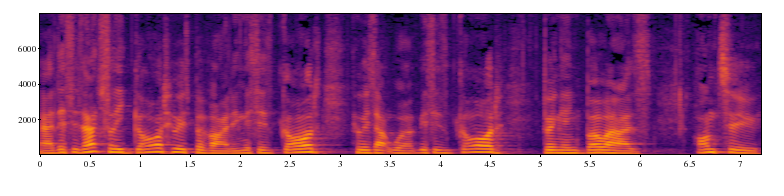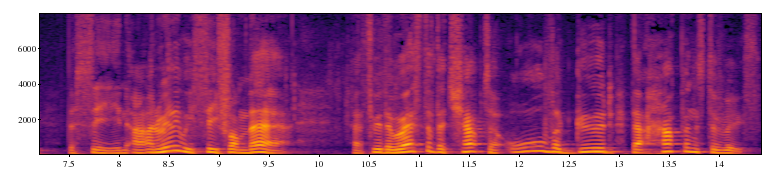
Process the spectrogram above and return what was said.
Uh, this is actually God who is providing. This is God who is at work. This is God bringing Boaz onto the scene. Uh, and really, we see from there uh, through the rest of the chapter all the good that happens to Ruth.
